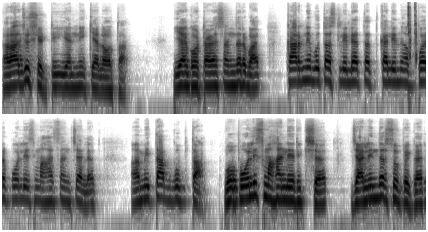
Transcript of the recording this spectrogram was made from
राजू शेट्टी यांनी केला होता. या घोटाळ्यासंदर्भात कारणीभूत असलेल्या तत्कालीन अप्पर पोलीस महासंचालक अमिताभ गुप्ता व पोलीस महानिरीक्षक जालिंदर सुपेकर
